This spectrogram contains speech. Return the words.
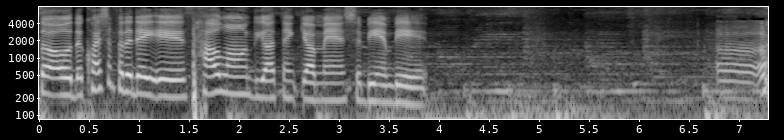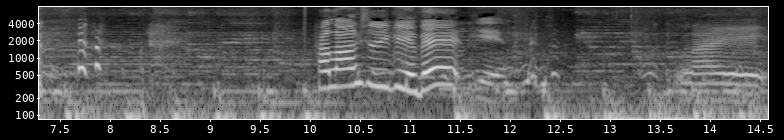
So the question for the day is: How long do y'all think your man should be in bed? Uh, how long should he be in bed? Yeah. Like,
